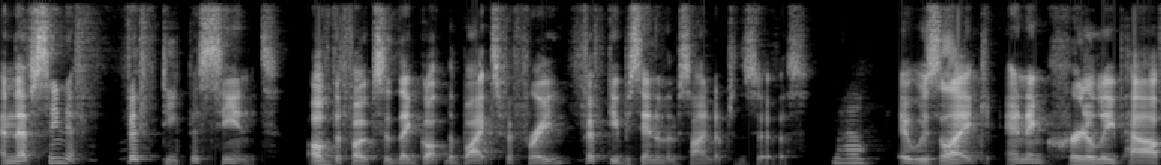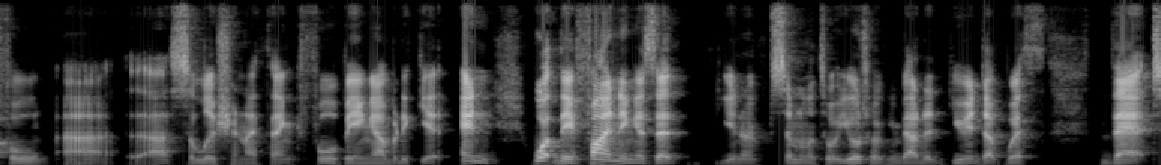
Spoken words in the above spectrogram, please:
and they've seen a 50% of the folks that they got the bikes for free 50% of them signed up to the service wow it was like an incredibly powerful uh, uh, solution i think for being able to get and what they're finding is that you know similar to what you're talking about it you end up with that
